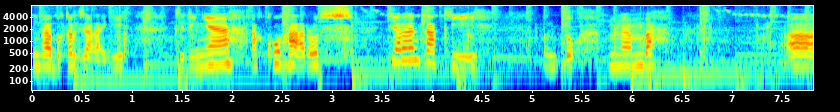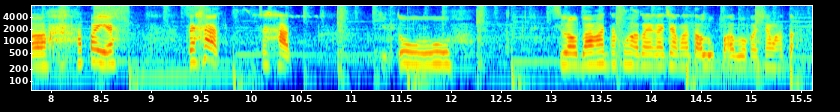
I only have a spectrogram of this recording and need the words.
nggak bekerja lagi. Jadinya aku harus jalan kaki untuk menambah eh, apa ya sehat sehat. Gitu. Slow banget aku nggak pakai kacamata lupa bawa kacamata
